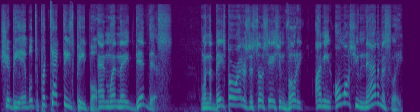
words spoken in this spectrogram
should be able to protect these people. And when they did this, when the Baseball Writers Association voted, I mean, almost unanimously,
